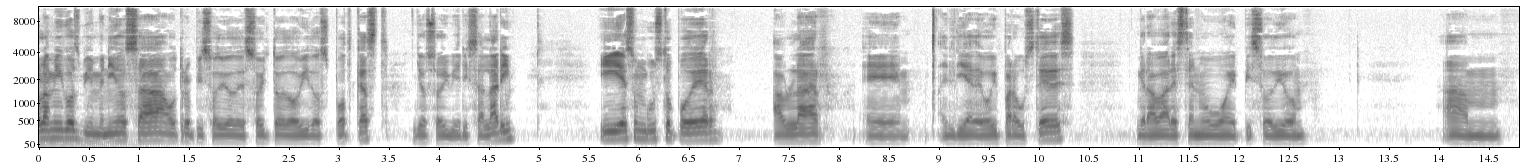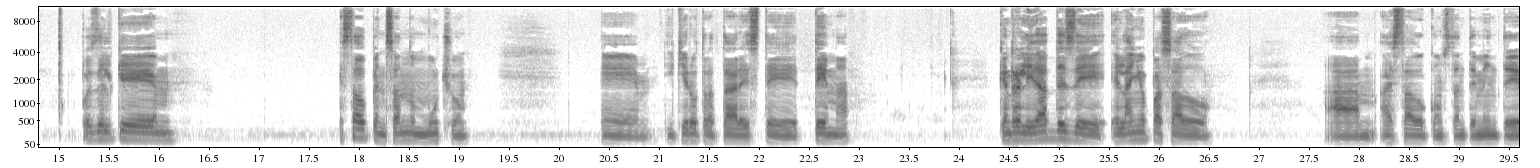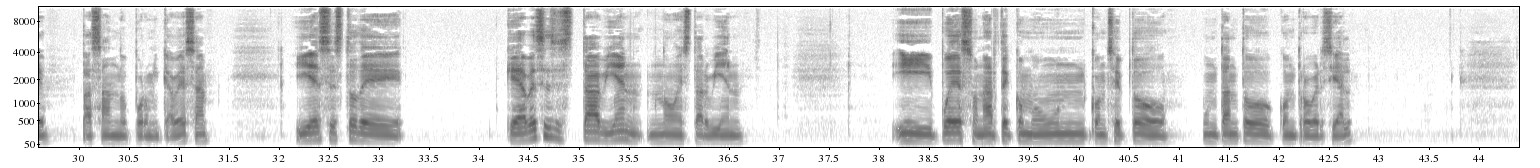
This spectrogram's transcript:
Hola amigos, bienvenidos a otro episodio de Soy Todo Oídos Podcast. Yo soy Vieri Salari y es un gusto poder hablar eh, el día de hoy para ustedes, grabar este nuevo episodio, pues del que he estado pensando mucho eh, y quiero tratar este tema que en realidad desde el año pasado ha estado constantemente pasando por mi cabeza. Y es esto de que a veces está bien no estar bien. Y puede sonarte como un concepto un tanto controversial.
